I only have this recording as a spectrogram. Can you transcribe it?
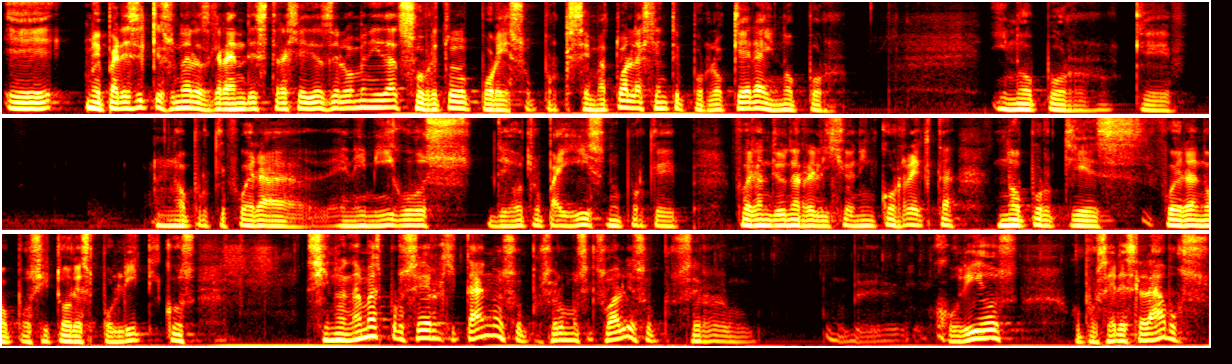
Eh, me parece que es una de las grandes tragedias de la humanidad, sobre todo por eso, porque se mató a la gente por lo que era y no por y no porque no porque fuera enemigos de otro país, no porque fueran de una religión incorrecta, no porque fueran opositores políticos, sino nada más por ser gitanos o por ser homosexuales o por ser eh, judíos o por ser eslavos.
